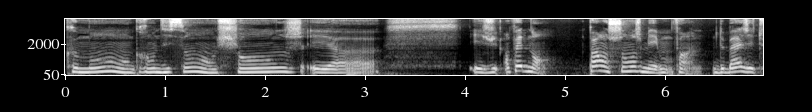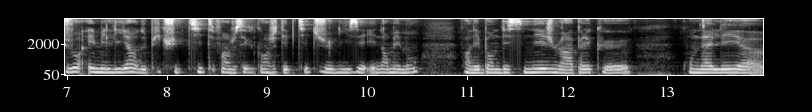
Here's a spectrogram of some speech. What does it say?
comment en grandissant on change et. Euh, et en fait, non, pas en change, mais enfin, de base, j'ai toujours aimé lire depuis que je suis petite. Enfin, je sais que quand j'étais petite, je lisais énormément. Enfin, les bandes dessinées, je me rappelle que qu'on allait euh,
